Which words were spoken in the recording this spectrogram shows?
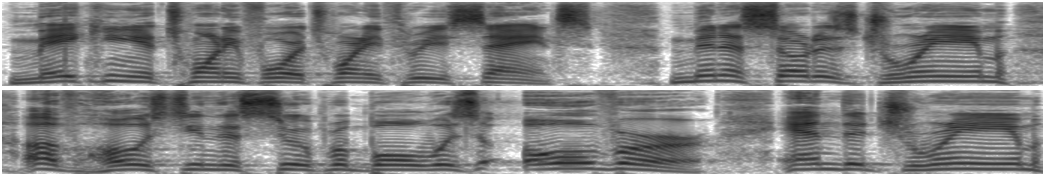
making it 24 23 Saints. Minnesota's dream of hosting the Super Bowl was over, and the dream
